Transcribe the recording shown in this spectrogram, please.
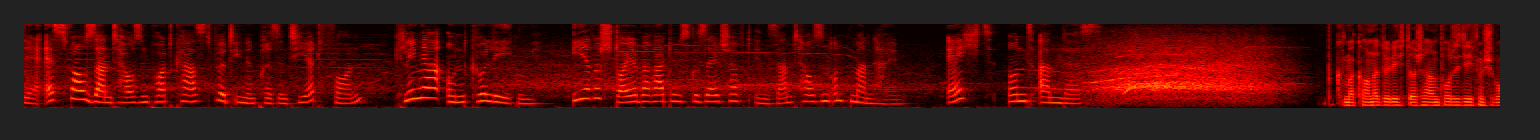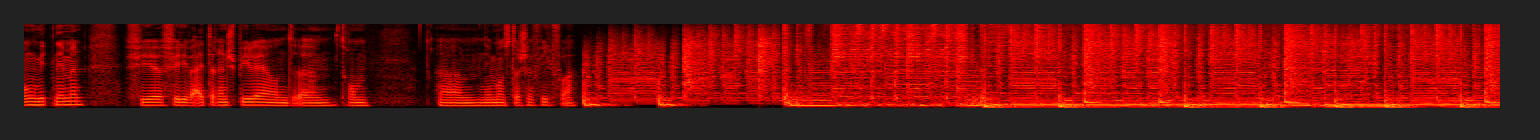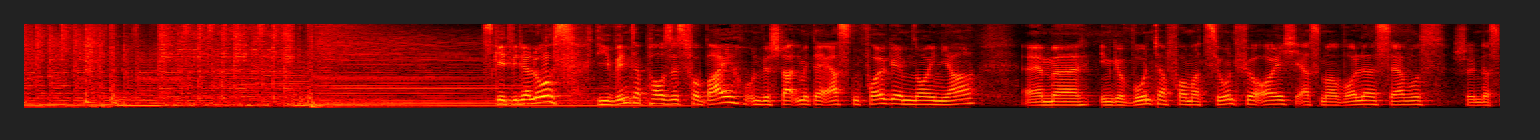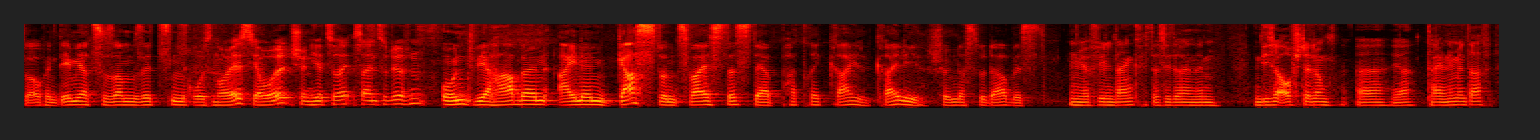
Der SV Sandhausen Podcast wird Ihnen präsentiert von Klinger und Kollegen, Ihre Steuerberatungsgesellschaft in Sandhausen und Mannheim. Echt und anders. Man kann natürlich da schon einen positiven Schwung mitnehmen für, für die weiteren Spiele und ähm, darum ähm, nehmen wir uns da schon viel vor. Geht wieder los. Die Winterpause ist vorbei und wir starten mit der ersten Folge im neuen Jahr. Ähm, äh, in gewohnter Formation für euch. Erstmal Wolle, Servus. Schön, dass wir auch in dem Jahr zusammensitzen. Frohes Neues, jawohl. Schön hier zu, sein zu dürfen. Und wir haben einen Gast und zwar ist das der Patrick Greil. Greili, schön, dass du da bist. Ja, vielen Dank, dass ich da in, dem, in dieser Aufstellung äh, ja, teilnehmen darf.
